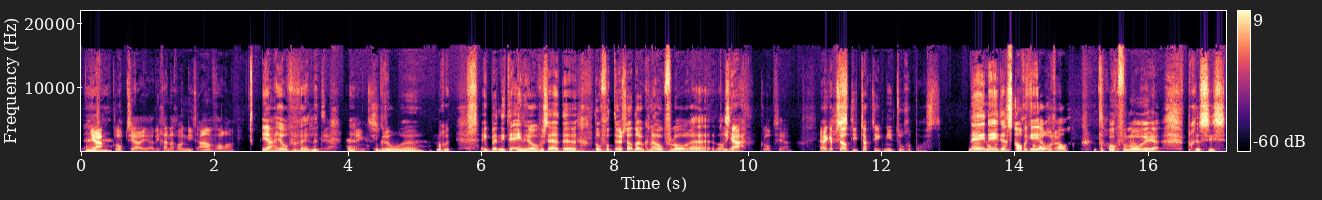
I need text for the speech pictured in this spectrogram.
Eh, ja, klopt. Ja, ja, die gaan er gewoon niet aanvallen. Ja, heel vervelend. Ja, Eh. Ik bedoel, eh, maar goed. Ik ben niet de enige overigens. Hè. De Donfonteurs hadden ook een hoop verloren. eh. Ja, klopt, ja. Ja, ik heb zelf die tactiek niet toegepast. Nee, En nee, toch- dat snap ik in verloren. geval. toch verloren, ja. Precies.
